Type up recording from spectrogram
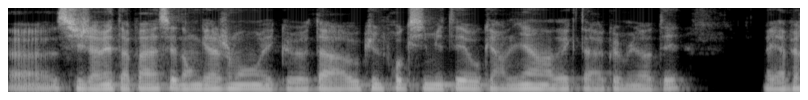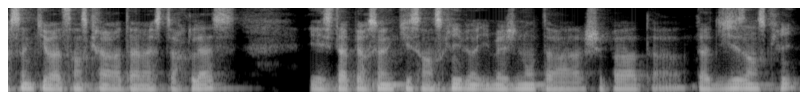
euh, si jamais t'as pas assez d'engagement et que t'as aucune proximité, aucun lien avec ta communauté, il bah, y a personne qui va s'inscrire à ta masterclass. Et si t'as personne qui s'inscrit, imaginons t'as, je sais pas, t'as, t'as 10 inscrits,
